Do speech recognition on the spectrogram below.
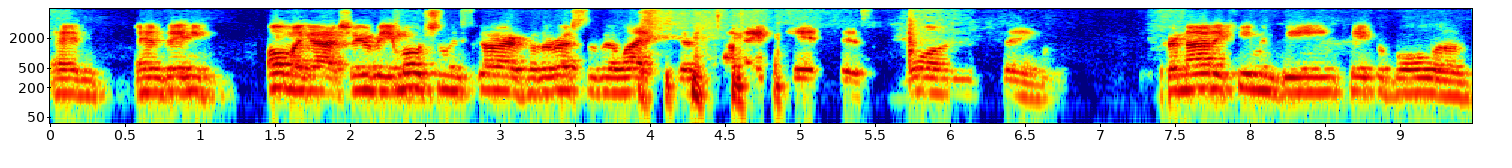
and and they oh my gosh they're gonna be emotionally scarred for the rest of their life because I did this one thing. They're not a human being capable of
